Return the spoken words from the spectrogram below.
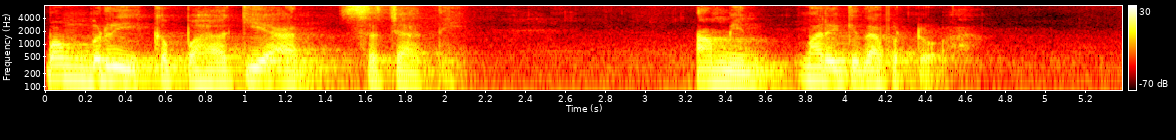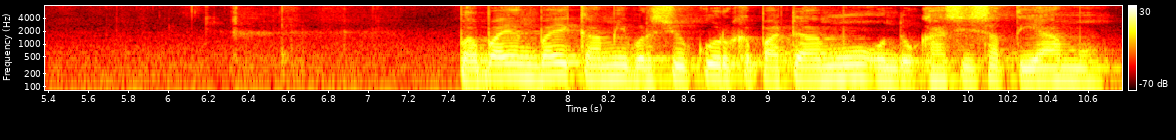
memberi kebahagiaan sejati. Amin. Mari kita berdoa. Bapak yang baik kami bersyukur kepadamu untuk kasih setiamu.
